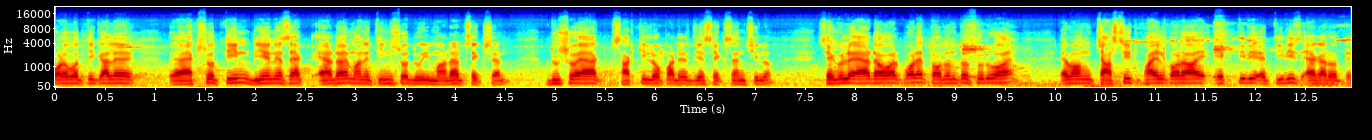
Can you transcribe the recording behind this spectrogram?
পরবর্তীকালে একশো তিন বিএনএস অ্যাক্ট অ্যাড হয় মানে তিনশো দুই মার্ডার সেকশন, দুশো এক সাক্ষী লোপাটের যে সেকশন ছিল, সেগুলো অ্যাড হওয়ার পরে তদন্ত শুরু হয় এবং চার্জশিট ফাইল করা হয় একত্রিশ তিরিশ এগারোতে।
